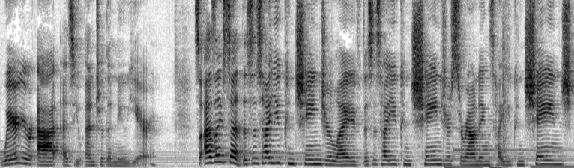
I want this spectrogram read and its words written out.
where you're at as you enter the new year. So, as I said, this is how you can change your life. This is how you can change your surroundings, how you can change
